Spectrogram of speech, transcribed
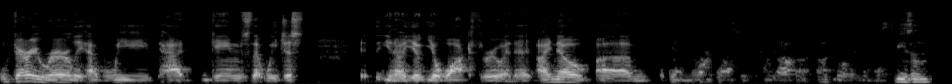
very rarely have we had games that we just you know you you walk through it. I know um, again Northwest is coming off an unbelievable season,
